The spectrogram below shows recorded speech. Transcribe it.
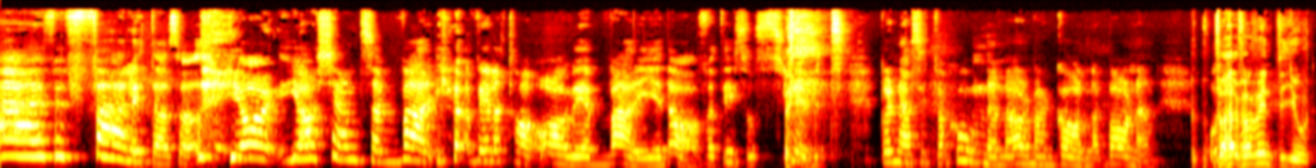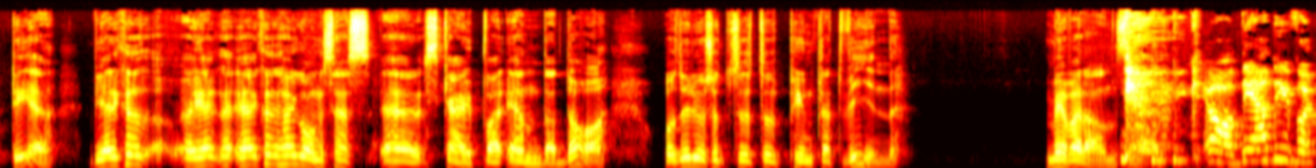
Nej, förfärligt alltså. Jag, jag har känt så var, jag har velat ha AV varje dag för att det är så slut på den här situationen av de här galna barnen. Och- Varför har vi inte gjort det? Vi hade kunnat, jag hade kunnat ha igång så här, Skype varenda dag. Och då har du suttit och pimplat vin. Med varandra. Ja, det hade ju varit,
